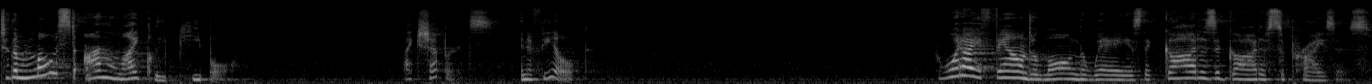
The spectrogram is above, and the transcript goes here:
to the most unlikely people, like shepherds in a field. What I have found along the way is that God is a God of surprises,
